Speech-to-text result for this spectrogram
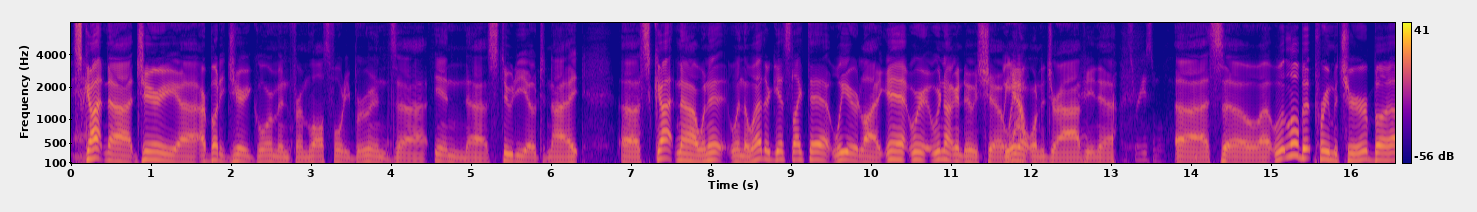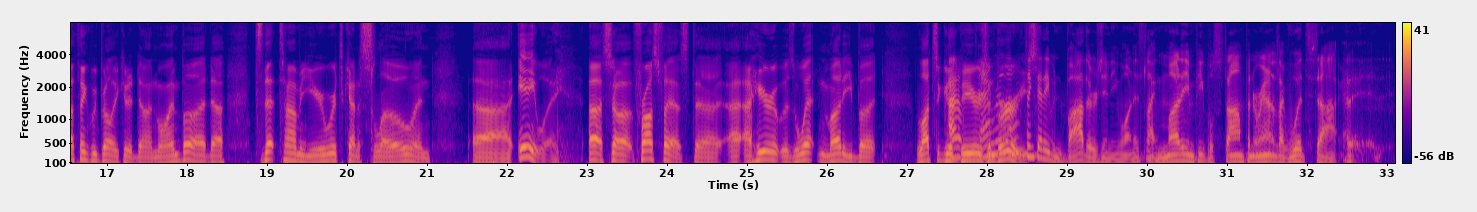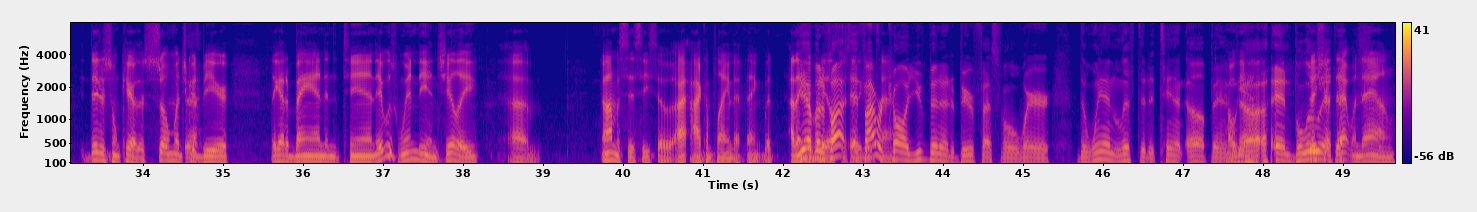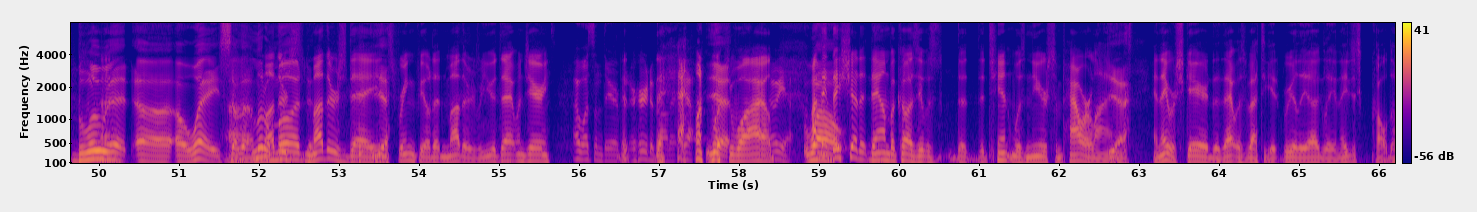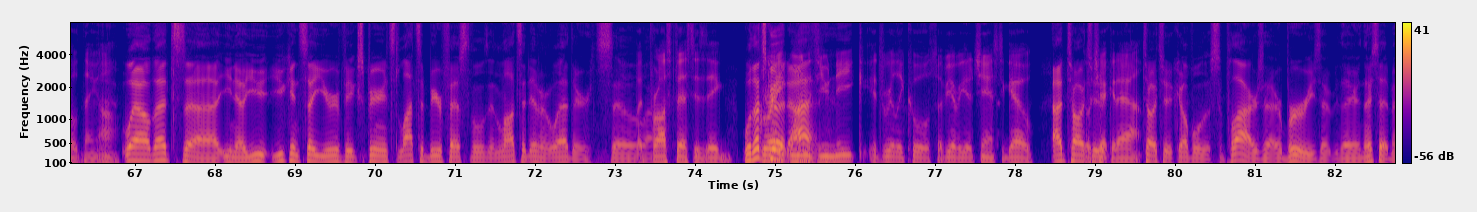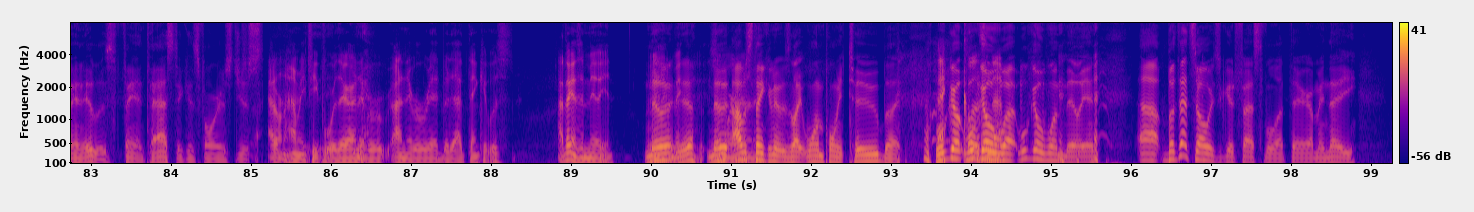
Scott and uh, Jerry, uh, our buddy Jerry Gorman from Lost Forty Brewing, uh, in uh, studio tonight. Uh, Scott and I, when it when the weather gets like that, we are like, yeah, we're we're not gonna do a show. We We, don't want to drive, you know. It's reasonable. Uh, so uh, a little bit premature, but I think we probably could have done one. But uh, it's that time of year where it's kind of slow. And uh, anyway, uh, so Frost Fest, uh, I, I hear it was wet and muddy, but lots of good beers and really breweries. I don't think that even bothers anyone. It's like muddy and people stomping around. It's like Woodstock. They just don't care. There's so much Yeah. good beer. They got a band in the tent. It was windy and chilly. Um, I'm a sissy, so I, I complained. I think, but I think yeah, but if I just had a if I good time. recall, you've been at a beer festival where the wind lifted a tent up and Oh, yeah. uh, and blew they it shut that one down. blew Uh, it uh, away. So uh, that little Mother's, mud. Mother's Day Yeah. in Springfield at Mother's. Were you at that one, Jerry? I wasn't there, but I heard about it. That Yeah. one Yeah. was wild. Oh yeah. I think they shut it down because it was the the tent was near some power lines. Yeah. And they were scared that that was about to get really ugly, and they just called the whole thing off. Well, that's uh, you know, you you can say you've experienced lots of beer festivals and lots of different weather. So, But uh, Frostfest is a well, that's great good. one. I it's unique. It's really cool. So if you ever get a chance to go, I go talked to check it out. talked to a couple of the suppliers that are breweries that were there, and they said, man, it was fantastic as far as just I don't know how many people were there. I Yeah. never I never read, but I think it was. I think it's a million. million. Yeah, somewhere million. I was around there. thinking it was like one point two, but we'll go we'll go uh, we'll go one million. uh, but that's always a good festival up there. I mean they.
